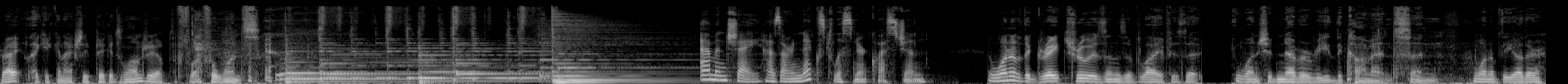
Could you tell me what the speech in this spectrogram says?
Right? Like it can actually pick its laundry up the floor for once. Ammon Shea has our next listener question. One of the great truisms of life is that one should never read the comments. And one of the other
